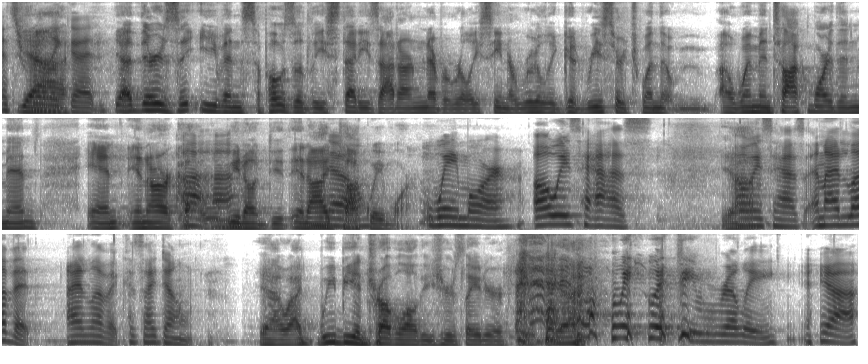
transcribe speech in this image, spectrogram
It's really good. Yeah, there's even supposedly studies out. I've never really seen a really good research when the, uh, women talk more than men, and in our co- we don't do. And I Uh-uh. Talk way more. Way more. Always has. Yeah. Always has. And I love it. I love it because I don't. Yeah, I, we'd be in trouble all these years later. Yeah. we would be really, yeah.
